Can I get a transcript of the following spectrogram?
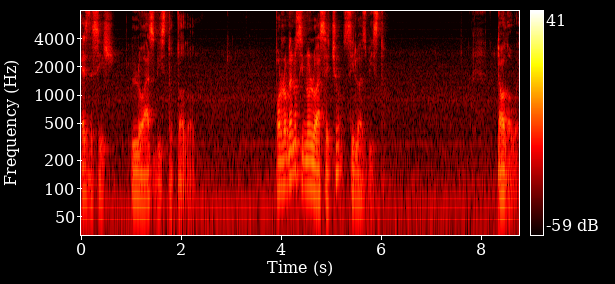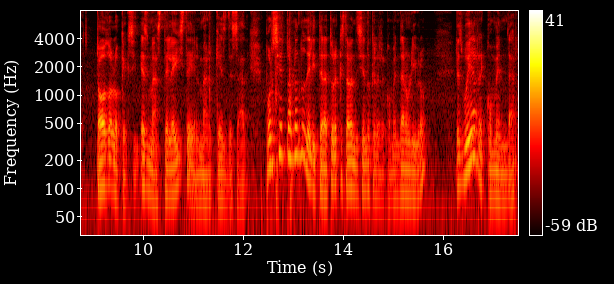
Es decir, lo has visto todo. Por lo menos si no lo has hecho, sí lo has visto. Todo, güey. Todo lo que existe. Es más, te leíste El Marqués de Sade. Por cierto, hablando de literatura que estaban diciendo que les recomendara un libro, les voy a recomendar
